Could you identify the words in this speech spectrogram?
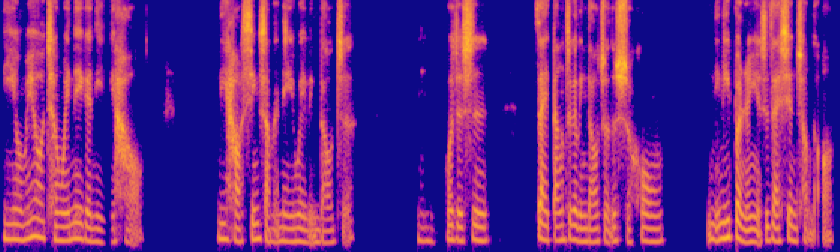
你有没有成为那个你好、你好欣赏的那一位领导者？嗯，或者是在当这个领导者的时候，你你本人也是在现场的哦，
